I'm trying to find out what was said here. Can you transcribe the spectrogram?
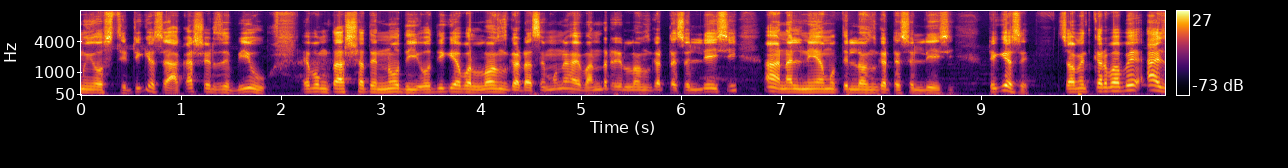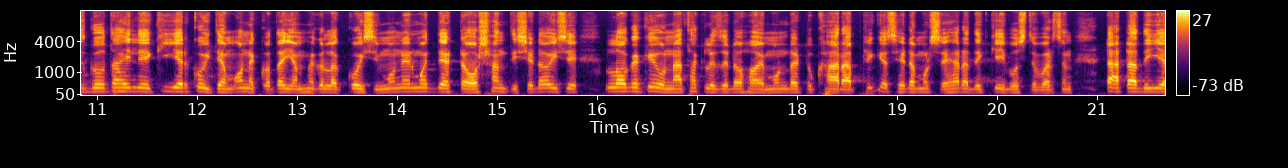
মুই অস্থির, ঠিক আছে? আকাশের যে ভিউ এবং তার সাথে নদী, ওদিকে আবার লঞ্চ ঘাট আছে। মনে হয় ভান্ডারের লঞ্চ ঘাটটা চলিয়েছি আহ আ নাহলে নিয়ামতের লঞ্চ ঘাটটা চলিয়ে আইসি ঠিক আছে? চমৎকার ভাবে আজ গো তাইলে কি আর কইতাম? অনেক কথাই আম্মাগুলা কইছি। মনের মধ্যে একটা অশান্তি, সেটা হইছে লগে কেউ না থাকলে যেটা হয়, মনটা একটু খারাপ, ঠিক আছে? সেটা মোর চেহারা দেখেই বুঝতে পারছেন। টাটা দিয়ে,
